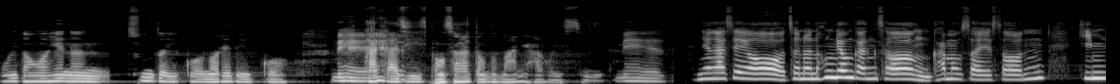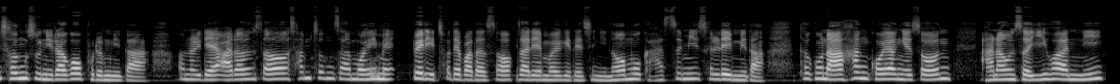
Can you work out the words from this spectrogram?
우리 동호회는 춤도 있고 노래도 있고 네. 갖가지 봉사활동도 많이 하고 있습니다. 네. 안녕하세요. 저는 흥룡강성 감옥사에서 온 김성순이라고 부릅니다. 오늘 내 아나운서 삼총사 모임에 특별히 초대받아서 자리에 모이게 되시니 너무 가슴이 설레입니다. 더구나 한 고향에서 온 아나운서 이화언니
